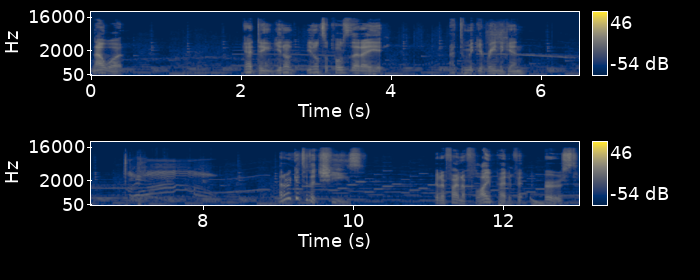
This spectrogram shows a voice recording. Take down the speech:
Now what? God dang it, you don't you don't suppose that I had to make it rain again. How do I get to the cheese? Gotta find a fly pad if it first.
